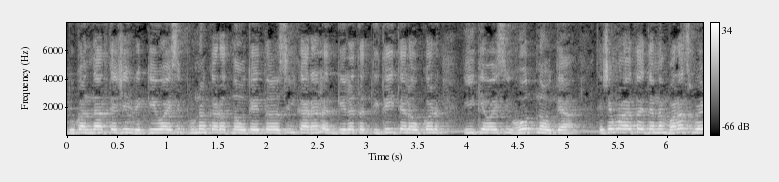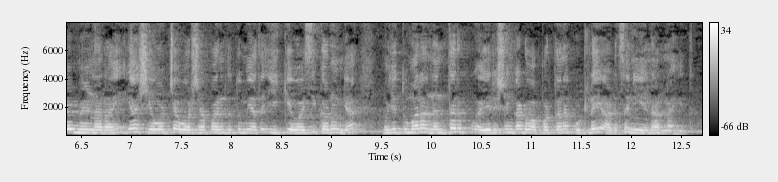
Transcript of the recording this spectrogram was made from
दुकानदार त्याची के वाय सी पूर्ण करत नव्हते. तहसील कार्यालयात गेलं तर तिथेही त्या लवकर ई के वाय सी होत नव्हत्या. त्याच्यामुळे आता त्यांना बराच वेळ मिळणार आहे. या शेवटच्या वर्षापर्यंत तुम्ही आता ई के वाय सी करून घ्या. म्हणजे तुम्हाला नंतर रेशन कार्ड वापरताना कुठल्याही अडचणी येणार नाहीत.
